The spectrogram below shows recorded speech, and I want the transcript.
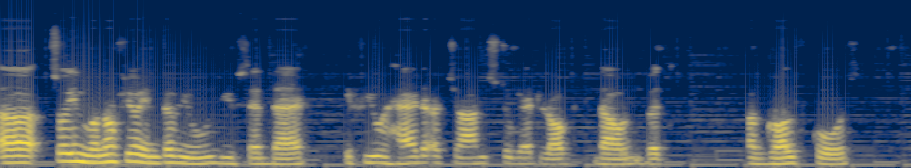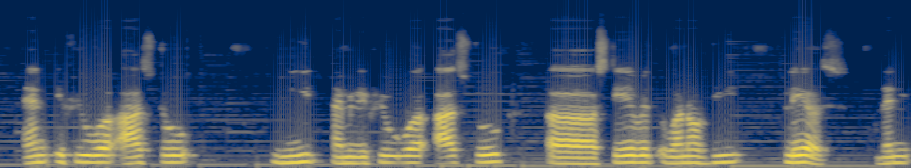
Uh, so, in one of your interviews, you said that if you had a chance to get locked down with a golf course, and if you were asked to meet, I mean, if you were asked to uh, stay with one of the players, then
